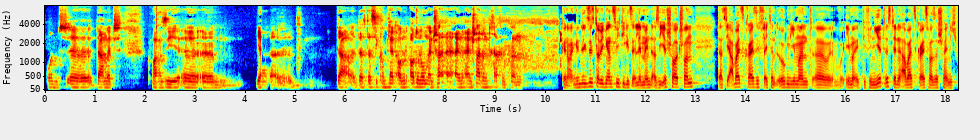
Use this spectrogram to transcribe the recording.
und äh, damit quasi äh, ähm, ja, da, dass, dass sie komplett autonom Entsche äh, Entscheidungen treffen können. Genau, das ist, glaube ich, ein ganz wichtiges Element. Also ihr schaut schon, dass die Arbeitskreise vielleicht dann irgendjemand äh, jemand definiert ist, der den Arbeitskreis wahrscheinlich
